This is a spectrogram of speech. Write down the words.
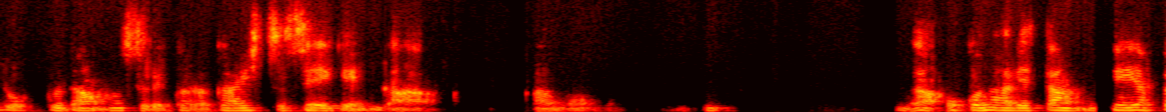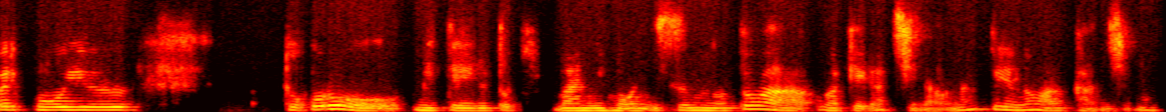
ロックダウン、それから外出制限が、あの、が行われたんで、やっぱりこういうところを見ていると、まあ、日本に住むのとはわけが違うなっていうのは感じます。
